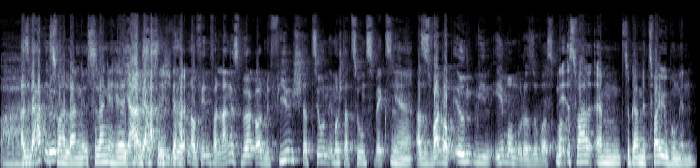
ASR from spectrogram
Oh, Also wir hatten es war lange, ist lange her. Ja, wir hatten, wir hatten auf jeden Fall ein langes Workout mit vielen Stationen, immer Stationswechsel. Ja. Also es war, glaube ich, irgendwie ein EMOM oder sowas. Nee, es war ähm, sogar mit zwei Übungen.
